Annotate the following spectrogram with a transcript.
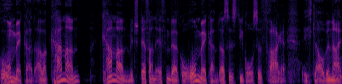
rummeckert. Aber kann man kann man mit Stefan Effenberg rummeckern? Das ist die große Frage. Ich glaube nein.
